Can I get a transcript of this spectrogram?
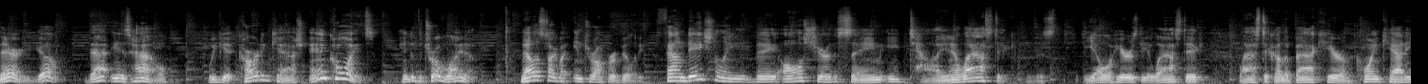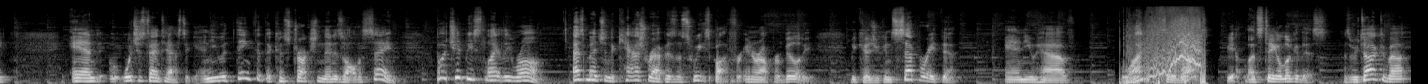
there you go. That is how we get card and cash and coins into the Trove lineup. Now let's talk about interoperability. Foundationally, they all share the same Italian elastic. This yellow here is the elastic, elastic on the back here on the coin caddy, and which is fantastic. And you would think that the construction then is all the same, but you'd be slightly wrong. As mentioned, the cash wrap is the sweet spot for interoperability because you can separate them and you have what? Say what? Yeah, let's take a look at this. As we talked about,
